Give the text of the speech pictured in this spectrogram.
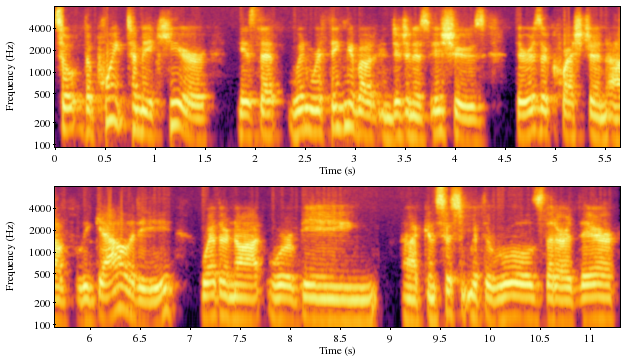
So, the point to make here is that when we're thinking about Indigenous issues, there is a question of legality, whether or not we're being uh, consistent with the rules that are there.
